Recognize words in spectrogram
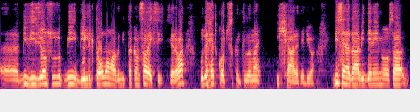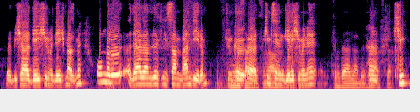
e, bir vizyonsuzluk, bir birlikte olmamadığı bir takımsal eksiklikleri var. Bu da head coach sıkıntılığına işaret ediyor. Bir sene daha bir deneyimi olsa e, bir şeyler değişir mi değişmez mi? Onları değerlendirecek insan ben değilim. Çünkü evet kimsenin abi? gelişimini Kim değerlendirecek He, başka? kim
